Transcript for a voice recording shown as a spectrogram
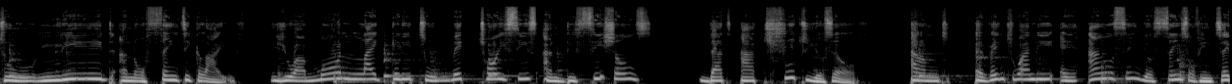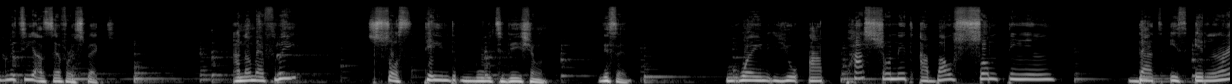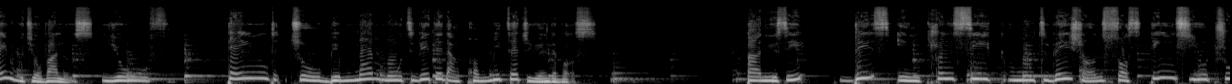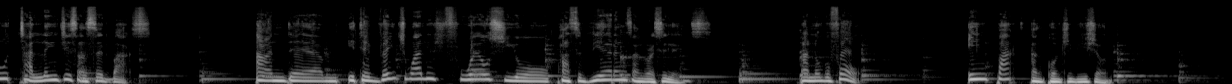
to lead an authentic life. You are more likely to make choices and decisions that are true to yourself and eventually enhancing your sense of integrity and self respect. And number three, sustained motivation. Listen, when you are passionate about something, that is in line with your values, you tend to be more motivated and committed to your endeavors. And you see, this intrinsic motivation sustains you through challenges and setbacks. And um, it eventually fuels your perseverance and resilience. And number four, impact and contribution.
